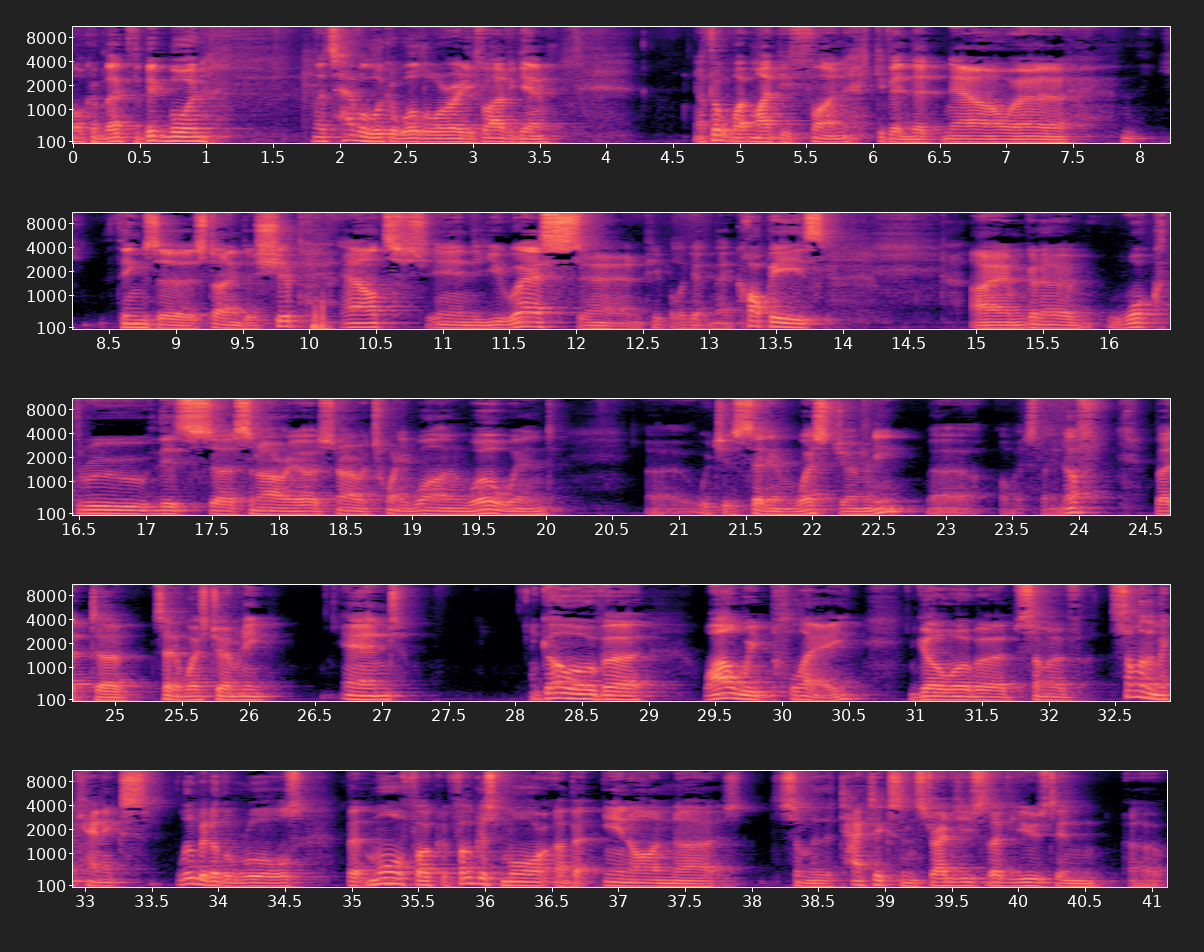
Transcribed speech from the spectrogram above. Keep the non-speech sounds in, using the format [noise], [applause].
Welcome back to the big board. Let's have a look at World War 85 again. I thought what might be fun, given that now uh, things are starting to ship out in the US and people are getting their copies. I'm going to walk through this uh, scenario, scenario 21, Whirlwind, uh, which is set in West Germany, uh, obviously enough, but uh, set in West Germany, and go over while we play, go over some of some of the mechanics, a little bit of the rules, but more focus, focus more in on uh, some of the tactics and strategies that I've used in uh,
